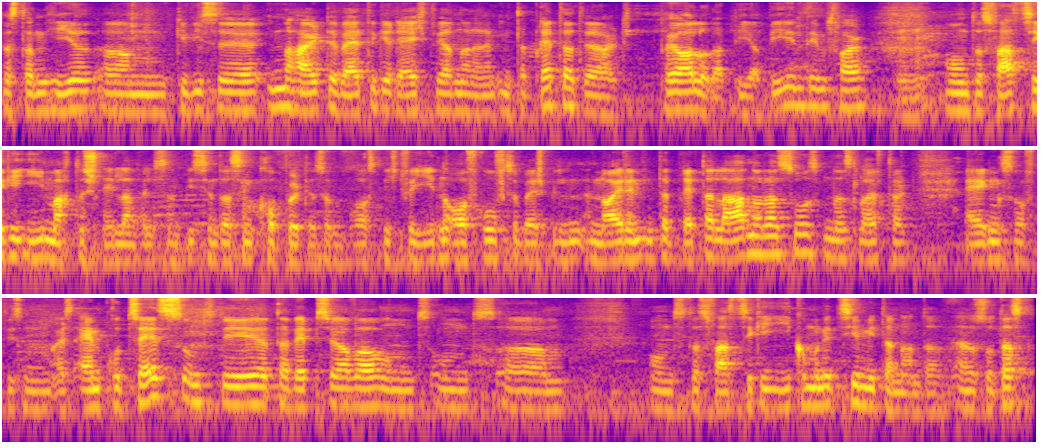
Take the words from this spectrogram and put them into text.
dass dann hier ähm, gewisse Inhalte weitergereicht werden an einen Interpreter, der halt Perl oder PHP in dem Fall. Und das Fast CGI macht das schneller, weil es ein bisschen das entkoppelt. Also du brauchst nicht für jeden Aufruf zum Beispiel neu den Interpreter laden oder so, sondern das läuft halt eigens auf diesem als ein Prozess und die, der Webserver und, und ähm, und das Fast CGI kommunizieren miteinander. Also das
